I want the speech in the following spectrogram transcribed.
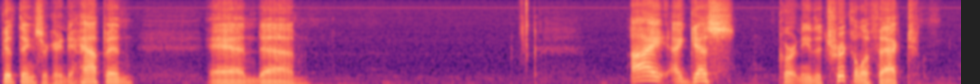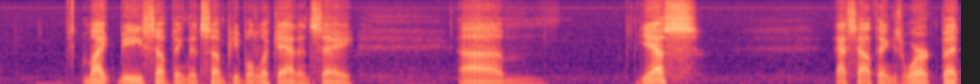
good things are going to happen. And um, I, I guess, Courtney, the trickle effect might be something that some people look at and say, um, yes, that's how things work. But,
